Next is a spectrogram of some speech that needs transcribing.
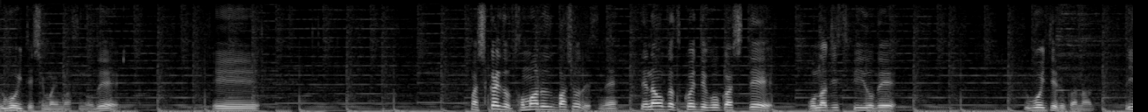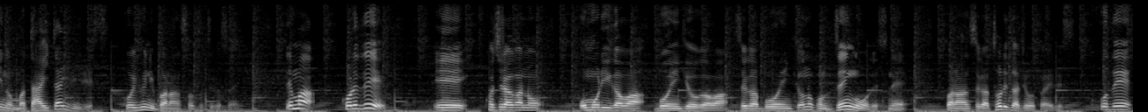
動いてしまいますので、えー、まあ、しっかりと止まる場所ですね。でなおかつこうやって動かして同じスピードで動いてるかなっていうのをまあ大体でいいです。こういうふうにバランスをとってください。でまあこれで、えー、こちら側の重り側望遠鏡側それから望遠鏡のこの前後をですねバランスが取れた状態です。ここで、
